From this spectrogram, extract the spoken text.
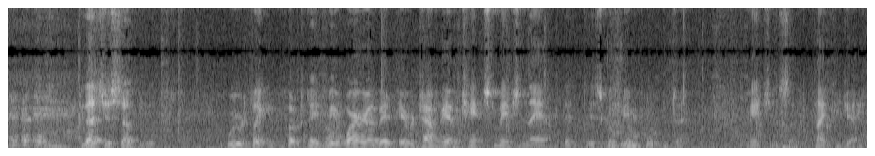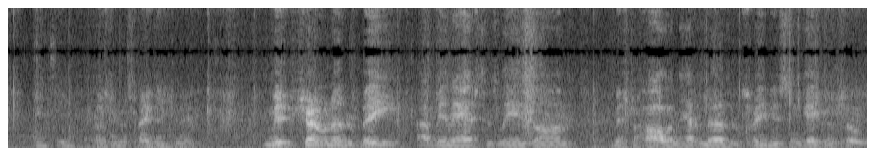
That's just something we were thinking folks need to be aware of it every time we have a chance to mention that, that it's going to be important to mention, so thank you, James. Thank you. Thank you, Thank you, Mr. Chairman, under B, I've been asked as liaison, Mr. Holland had another previous engagement, so,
